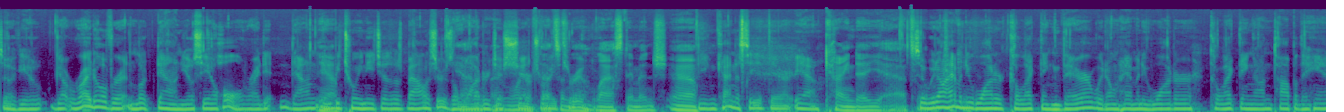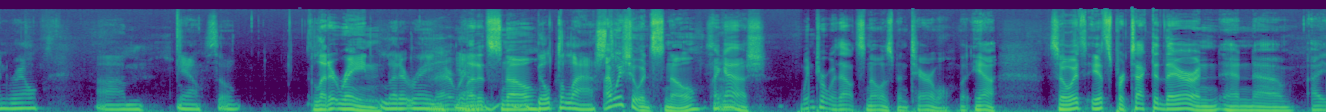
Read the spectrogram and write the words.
So if you got right over it and look down, you'll see a hole right it, down Yeah. in between each of those balusters. The Yeah, water just wonder sheds right in through. the last image. Yeah, You can kind of see it there. Yeah. kinda. Yeah. So we don't have any water collecting there. We don't have any water collecting on top of the handrail. Um, yeah, so Let it rain. let it rain. Let it rain. Let it snow. Built to last. I wish it would snow. My gosh, winter without snow has been terrible. But yeah, so it's it's protected there, and and um, I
